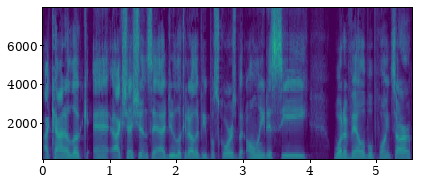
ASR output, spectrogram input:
I kind of look at actually I shouldn't say I do look at other people's scores, but only to see what available points are.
